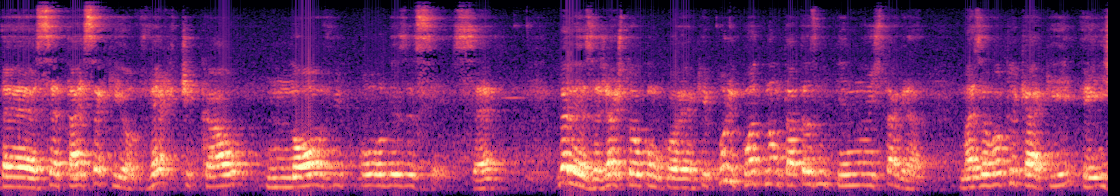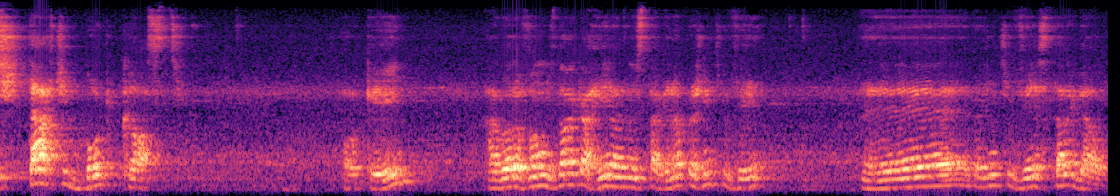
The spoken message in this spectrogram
é, setar isso aqui, ó, vertical 9 por 16, certo? Beleza, já estou com o correio aqui. Por enquanto não está transmitindo no Instagram. Mas eu vou clicar aqui em Start Broadcast. Ok? Agora vamos dar uma carreira no Instagram para a gente ver. É, para a gente ver se está legal.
